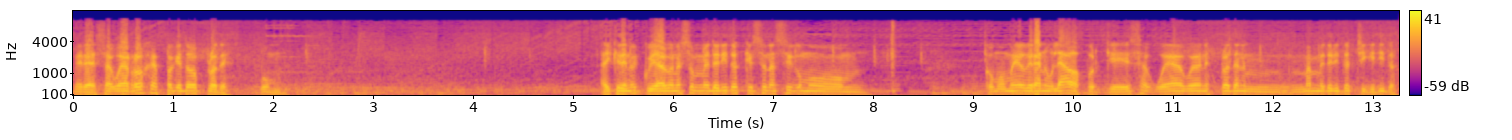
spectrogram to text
Mira, esa weá roja es para que todo explote. Hay que tener cuidado con esos meteoritos que son así como... Como medio granulados, porque esas weas, weón, explotan en más meteoritos chiquititos.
